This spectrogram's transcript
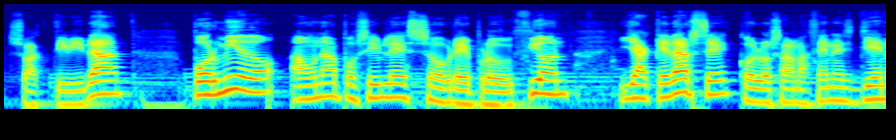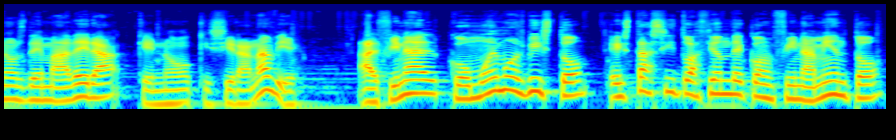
su actividad por miedo a una posible sobreproducción y a quedarse con los almacenes llenos de madera que no quisiera nadie. Al final, como hemos visto, esta situación de confinamiento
